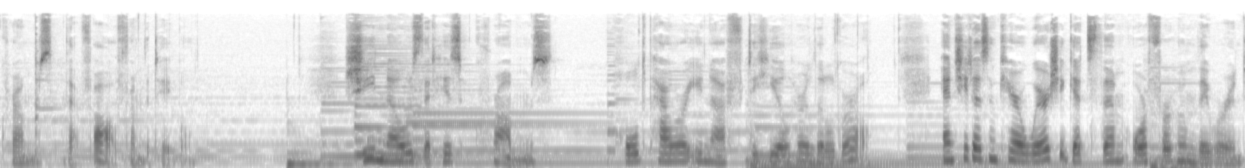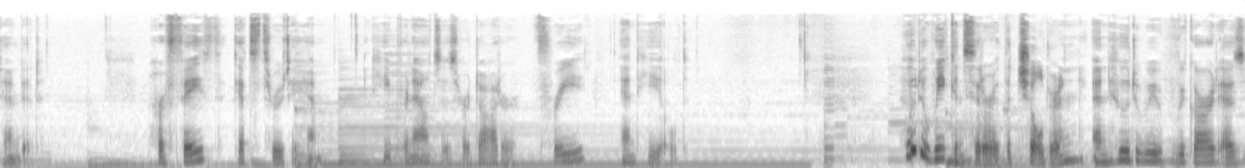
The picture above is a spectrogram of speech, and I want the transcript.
crumbs that fall from the table. She knows that his crumbs hold power enough to heal her little girl, and she doesn't care where she gets them or for whom they were intended. Her faith gets through to him, and he pronounces her daughter free and healed. Who do we consider the children, and who do we regard as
